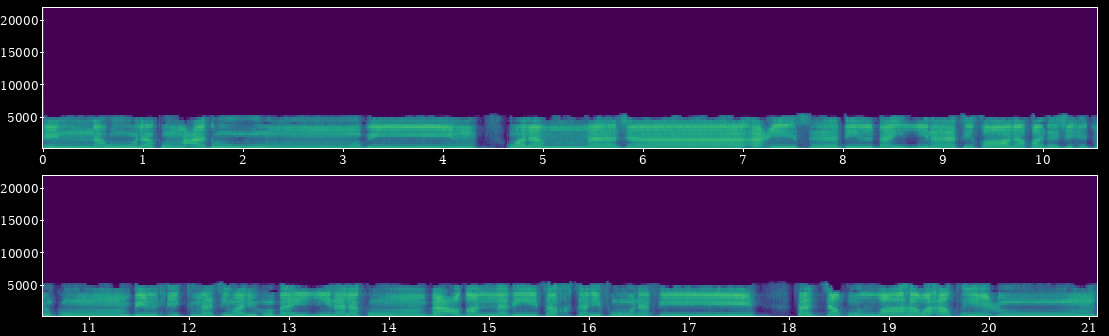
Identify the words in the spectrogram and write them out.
إنه لكم عدو مبين. ولما جاء عيسى بالبينات قال قد جئتكم بالحكمة ولأبين لكم بعض الذي تختلفون فيه. فاتقوا الله وأطيعون.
